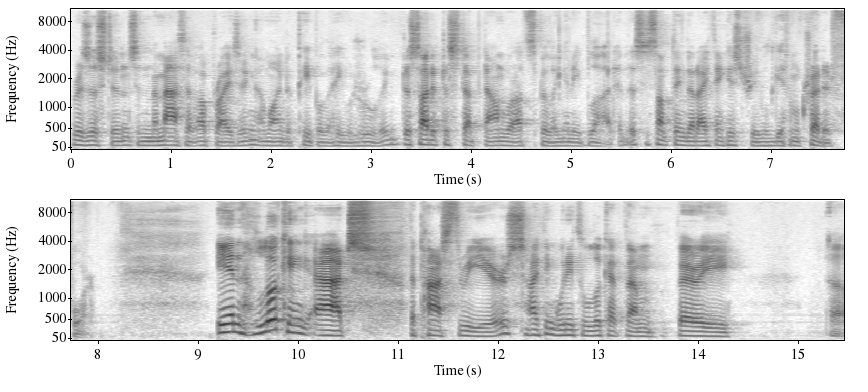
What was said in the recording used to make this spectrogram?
resistance and a massive uprising among the people that he was ruling, decided to step down without spilling any blood. And this is something that I think history will give him credit for. In looking at the past three years, I think we need to look at them very, uh,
